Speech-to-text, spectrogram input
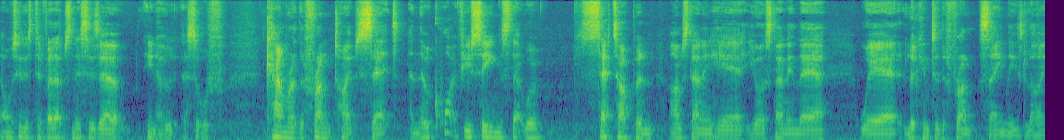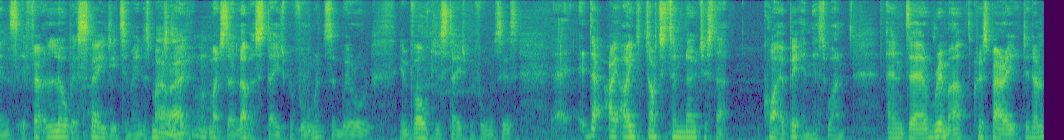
Obviously, this develops, and this is a you know a sort of camera at the front type set, and there were quite a few scenes that were set up, and I'm standing here, you're standing there. We're looking to the front, saying these lines. It felt a little bit stagey to me. And as much as I, much as I love a stage performance, and we're all involved in stage performances, uh, that I, I started to notice that quite a bit in this one. And uh, Rimmer, Chris Barrie, did a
